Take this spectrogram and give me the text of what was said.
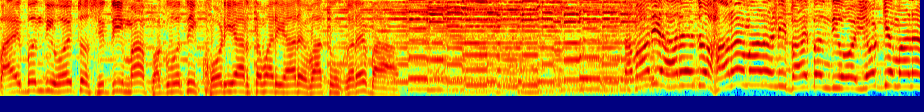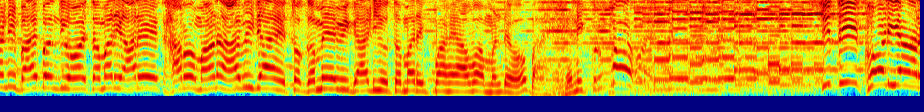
ભાઈબંધી હોય તો સીધી માં ભગવતી ખોડિયાર તમારી હારે વાતું કરે બા તમારી હારે ભાઈબંધી હોય, યોગ્ય માણસની ભાઈબંધી હોય, તમારી હારે એક હારો માણસ આવી જાય તો ગમે એવી ગાડીઓ તમારી પાસે આવવા માંડે હો ભાઈ. એની કૃપા સીધી ખોડિયાર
